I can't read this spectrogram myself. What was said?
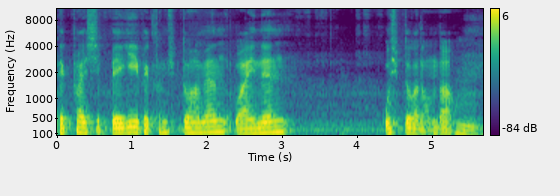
180 빼기 130도 하면 y는 50도가 나온다. 음.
